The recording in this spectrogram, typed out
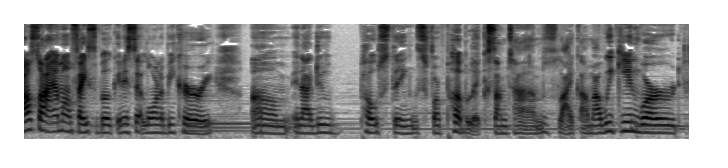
also, I am on Facebook and it's at Lorna B. Curry. Um, and I do post things for public sometimes, like uh, my weekend word,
